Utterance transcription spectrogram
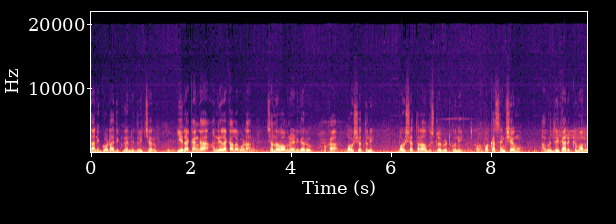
దానికి కూడా అధికంగా నిధులు ఇచ్చారు. ఈ రకంగా అన్ని రకాల కూడా చంద్రబాబు నాయుడు గారు ఒక భవిష్యత్తుని భవిష్యత్ తరాలు దృష్టిలో పెట్టుకుని ఒక పక్క సంక్షేమం అభివృద్ధి కార్యక్రమాలు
